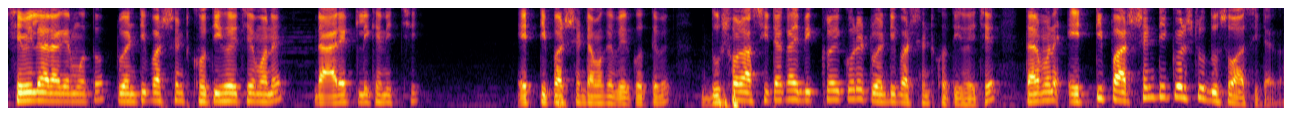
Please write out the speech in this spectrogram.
সিমিলার আগের মতো টোয়েন্টি পার্সেন্ট ক্ষতি হয়েছে মানে ডাইরেক্ট লিখে নিচ্ছি। এইট্টি পার্সেন্ট আমাকে বের করতে হবে। দুশো আশি টাকায় বিক্রয় করে টোয়েন্টি পার্সেন্ট ক্ষতি হয়েছে, তার মানে এইট্টি পার্সেন্ট ইকুয়ালস টু দুশো আশি টাকা।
